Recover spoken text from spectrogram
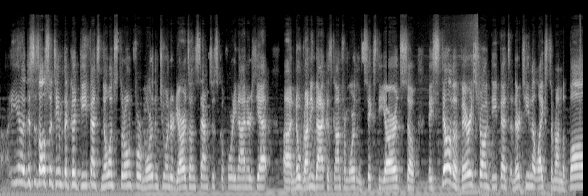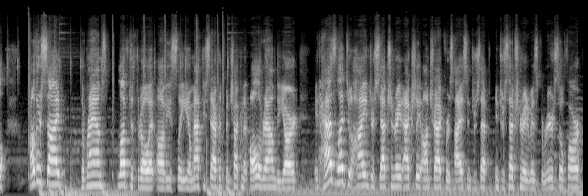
uh, you know, this is also a team with a good defense. No one's thrown for more than 200 yards on the San Francisco 49ers yet. Uh, no running back has gone for more than 60 yards. So they still have a very strong defense, and they're a team that likes to run the ball. Other side, the Rams love to throw it, obviously. You know, Matthew Stafford's been chucking it all around the yard. It has led to a high interception rate, actually on track for his highest intercept interception rate of his career so far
